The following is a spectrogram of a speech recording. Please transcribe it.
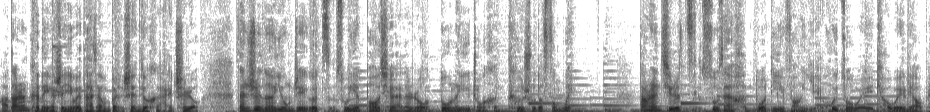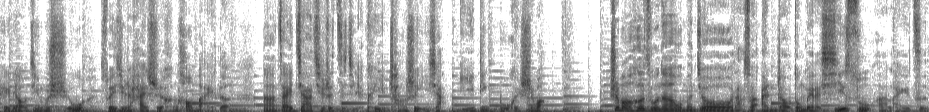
啊，当然可能也是因为大疆本身就很爱吃肉，但是呢，用这个紫苏叶包起来的肉，多了一种很特殊的风味。当然，其实紫苏在很多地方也会作为调味料配料进入食物，所以其实还是很好买的。那在家其实自己也可以尝试一下，一定不会失望。吃饱喝足呢，我们就打算按照东北的习俗啊，来一次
